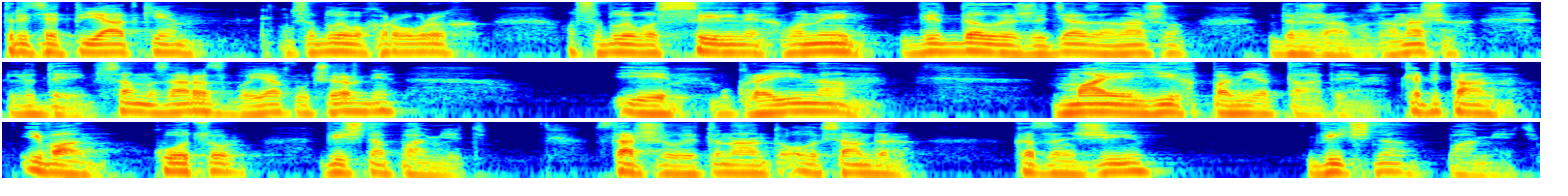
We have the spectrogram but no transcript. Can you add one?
35-ки, особливо хоробрих, особливо сильних. Вони віддали життя за нашу державу, за наших людей. Саме зараз в боях у червні і Україна має їх пам'ятати. Капітан Іван Коцур, вічна пам'ять. Старший лейтенант Олександр Казанжі, вічна пам'ять.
